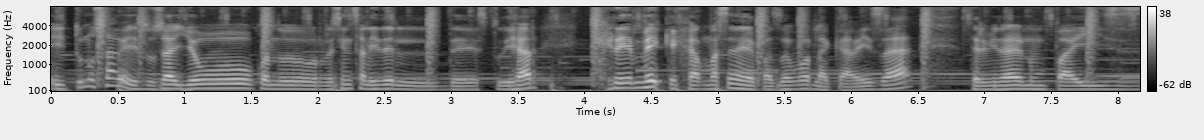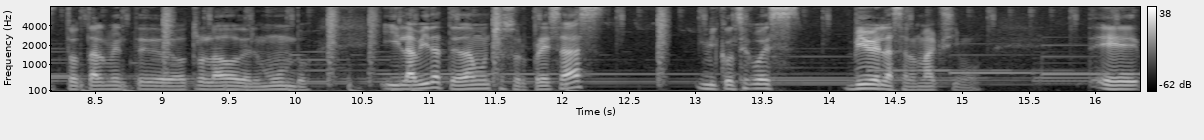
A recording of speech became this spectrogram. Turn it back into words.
y tú no sabes, o sea, yo cuando recién salí de estudiar, créeme que jamás se me pasó por la cabeza terminar en un país totalmente de otro lado del mundo. Y la vida te da muchas sorpresas. Mi consejo es vívelas al máximo. Eh,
